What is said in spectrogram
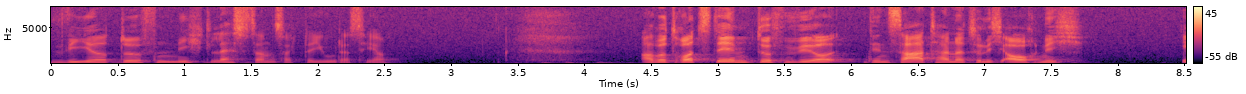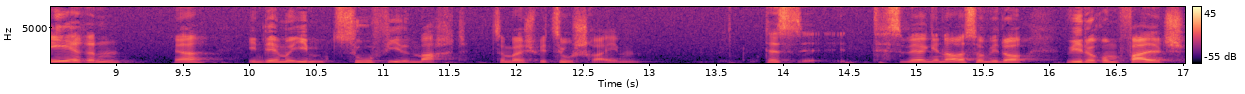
wir dürfen nicht lästern, sagt der Judas hier. Aber trotzdem dürfen wir den Satan natürlich auch nicht ehren, ja, indem wir ihm zu viel Macht zum Beispiel zuschreiben. Das, das wäre genauso wieder, wiederum falsch.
